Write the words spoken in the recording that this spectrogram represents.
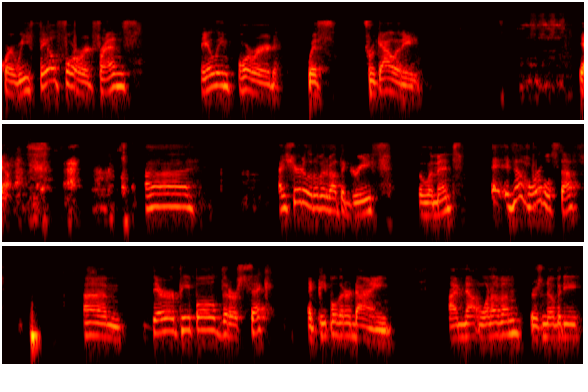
where we fail forward, friends, failing forward with frugality yeah. Uh, I shared a little bit about the grief, the lament. It's not horrible stuff. Um, there are people that are sick and people that are dying. I'm not one of them. There's nobody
